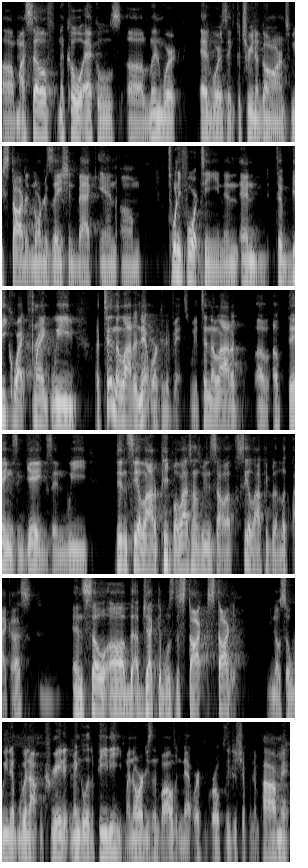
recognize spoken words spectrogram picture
Uh, myself, Nicole Eccles, uh, Linward Edwards and Katrina Garnes. We started an organization back in um, 2014, and and to be quite frank, we attend a lot of networking events. We attend a lot of, of, of things and gigs, and we didn't see a lot of people. A lot of times we didn't see a lot of people that looked like us, mm-hmm. and so uh, the objective was to start start it. You know, so we went out and created Mingle of the Pee Dee, minorities involved in networking, growth, leadership, and empowerment.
